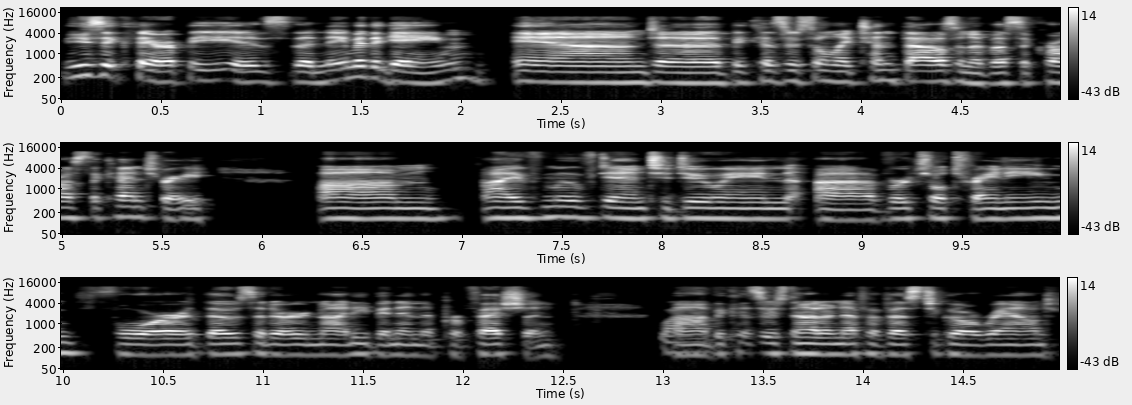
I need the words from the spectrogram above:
music therapy is the name of the game. And uh, because there's only 10,000 of us across the country, Um, I've moved into doing uh, virtual training for those that are not even in the profession uh, wow. uh, because there's not enough of us to go around.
